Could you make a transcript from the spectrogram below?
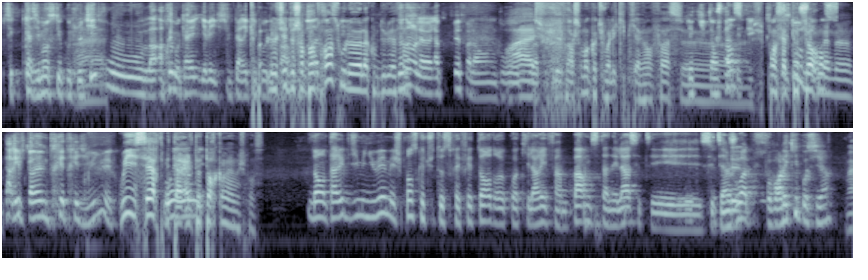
c'est quasiment ce qui coûte le titre ou bah, après bon, quand même, il y avait une super équipe. au Le titre de champion de France ou le- la Coupe de l'UEFA? Non non la, la coupe UEFA là on- pour, pour Ouais, la je- Coupe UEFA. franchement, quand tu vois l'équipe qu'il y avait en face, euh, L'équipe d'en face, je pense qu'elle te tord même. euh. T'arrives quand même très très diminué. quoi. Oui, certes, mais Ouais, t'as- ouais, elle te tord quand même, je pense. Non, t'arrives diminué, mais je pense que tu te serais fait tordre quoi qu'il arrive. Enfin, Parme cette année-là, c'était c'était injouable. Faut voir l'équipe aussi. Hein. Ouais.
